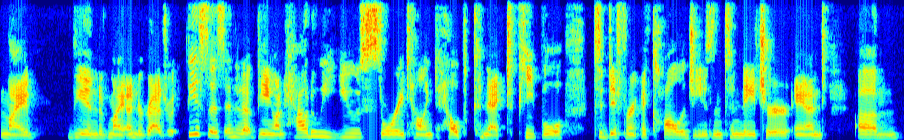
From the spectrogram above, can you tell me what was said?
my the end of my undergraduate thesis ended up being on how do we use storytelling to help connect people to different ecologies and to nature and um,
